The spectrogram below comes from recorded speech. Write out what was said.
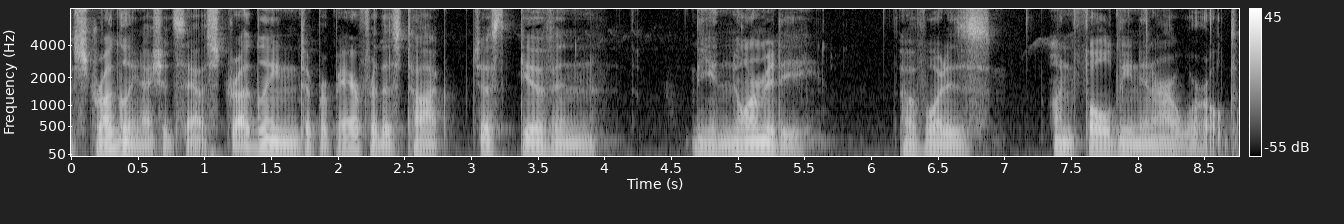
struggling, I should say, I was struggling to prepare for this talk just given the enormity of what is unfolding in our world.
